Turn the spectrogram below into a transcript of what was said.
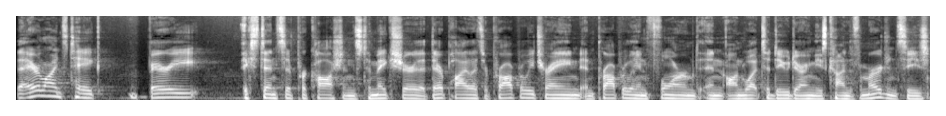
the airlines take very extensive precautions to make sure that their pilots are properly trained and properly informed and on what to do during these kinds of emergencies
